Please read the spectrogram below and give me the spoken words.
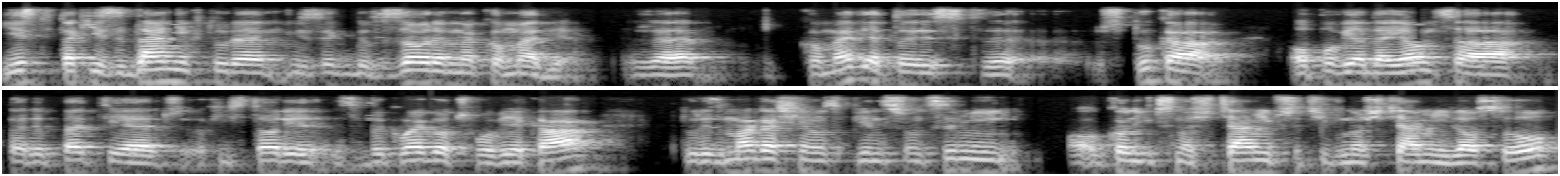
Jest takie zdanie, które jest jakby wzorem na komedię, że komedia to jest e, sztuka opowiadająca perypetie czy historię zwykłego człowieka, który zmaga się z piętrzącymi okolicznościami, przeciwnościami losu,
